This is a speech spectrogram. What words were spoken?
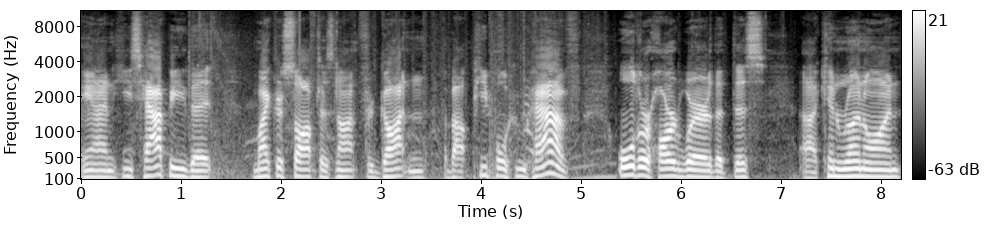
And he's happy that Microsoft has not forgotten about people who have older hardware that this uh, can run on.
